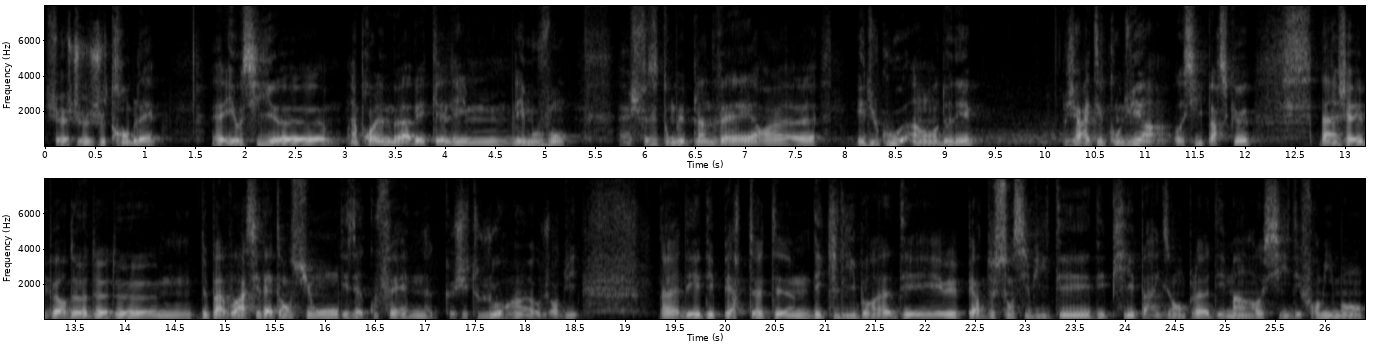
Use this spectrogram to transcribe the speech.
je tremblais. Euh, et aussi euh, un problème avec les, mouvements. Euh, je faisais tomber plein de verres. et du coup, à un moment donné, j'ai arrêté de conduire aussi parce que ben, j'avais peur de ne pas avoir assez d'attention, des acouphènes que j'ai toujours hein, aujourd'hui, euh, des, pertes d'équilibre, des pertes de sensibilité des pieds par exemple, des mains aussi, des fourmillements,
